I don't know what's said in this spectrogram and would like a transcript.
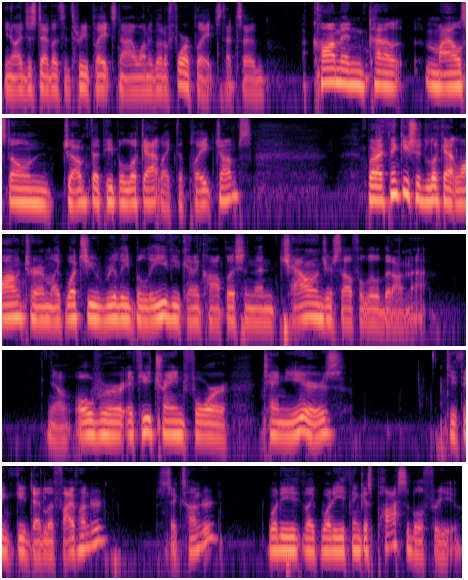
you know, I just deadlifted three plates. Now I want to go to four plates. That's a, a common kind of milestone jump that people look at, like the plate jumps. But I think you should look at long term, like what you really believe you can accomplish, and then challenge yourself a little bit on that. You know, over if you trained for 10 years, do you think you could deadlift 500, 600? What do you like? What do you think is possible for you?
